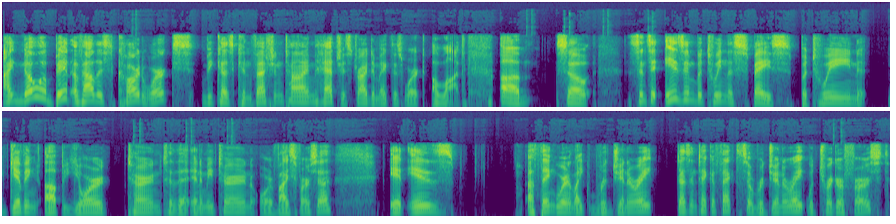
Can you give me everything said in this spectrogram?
I know a bit of how this card works because Confession Time Hedge has tried to make this work a lot. Um, so since it is in between the space between giving up your turn to the enemy turn or vice versa, it is a thing where like regenerate doesn't take effect. So regenerate would trigger first,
